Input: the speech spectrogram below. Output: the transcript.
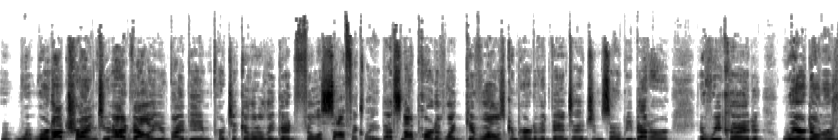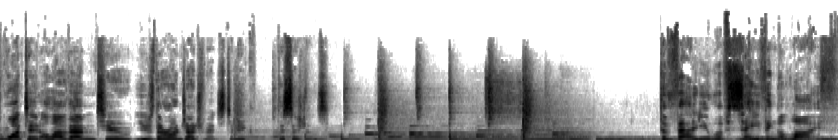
we're not trying to add value by being particularly good philosophically. That's not part of like GiveWell's comparative advantage. And so it'd be better if we could, where donors want it, allow them to use their own judgments to make decisions. The value of saving a life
